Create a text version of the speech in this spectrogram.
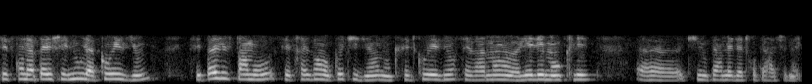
c'est ce qu'on appelle chez nous la cohésion. C'est pas juste un mot, c'est présent au quotidien. Donc cette cohésion, c'est vraiment euh, l'élément clé euh, qui nous permet d'être opérationnel.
